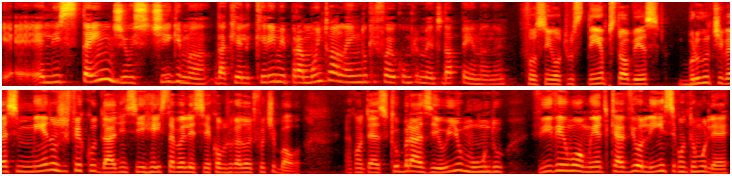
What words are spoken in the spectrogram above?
ele estende o estigma daquele crime para muito além do que foi o cumprimento da pena, né? Fossem outros tempos, talvez Bruno tivesse menos dificuldade em se reestabelecer como jogador de futebol. Acontece que o Brasil e o mundo vivem um momento que a violência contra a mulher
